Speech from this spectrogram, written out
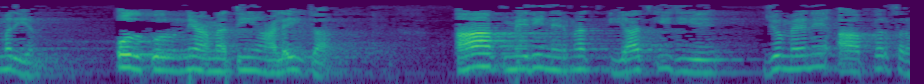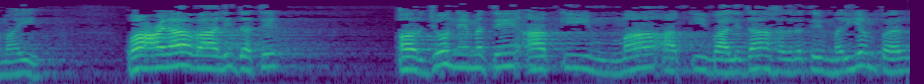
مریم، اذکر نعمتی علیہ کا آپ میری نعمت یاد کیجیے جو میں نے آپ پر فرمائی۔ وہ اعلی اور جو نعمتیں آپ کی ماں، آپ کی والدہ حضرت مریم پر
